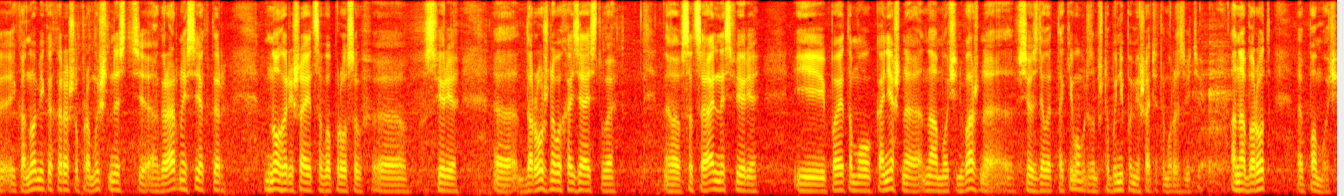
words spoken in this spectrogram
экономика хорошо, промышленность, аграрный сектор – много решается вопросов э, в сфере э, дорожного хозяйства, в социальной сфере. И поэтому, конечно, нам очень важно все сделать таким образом, чтобы не помешать этому развитию, а наоборот помочь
